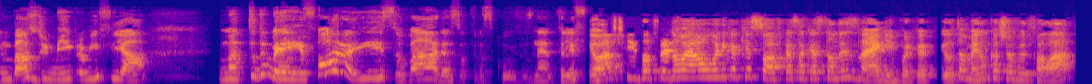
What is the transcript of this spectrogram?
embaixo de mim para me enfiar. Mas tudo bem, fora isso, várias outras coisas, né? telefone. Eu acho que você não é a única que sofre com essa questão do snagging, porque eu também nunca tinha ouvido falar.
